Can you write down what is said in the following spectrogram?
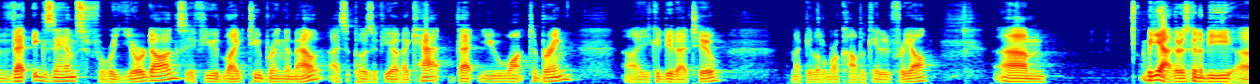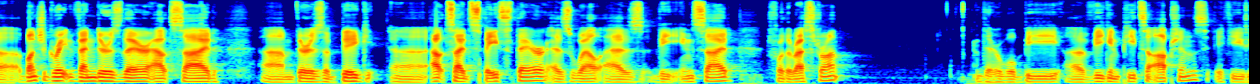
vet exams for your dogs if you'd like to bring them out. I suppose if you have a cat that you want to bring, uh, you could do that too. Might be a little more complicated for y'all. Um, but yeah, there's going to be uh, a bunch of great vendors there outside. Um, there is a big uh, outside space there as well as the inside for the restaurant. There will be uh, vegan pizza options if you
